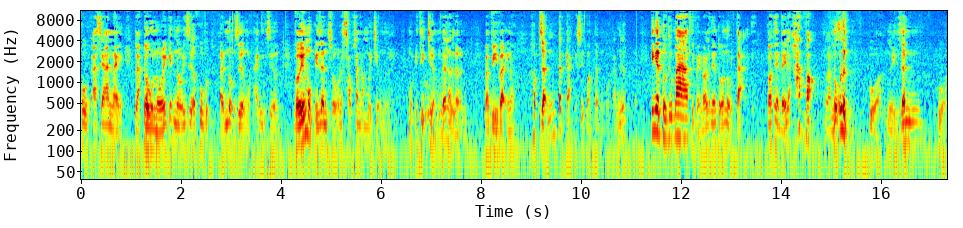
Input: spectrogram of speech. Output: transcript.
khu vực ASEAN này là cầu nối kết nối giữa khu vực Ấn Độ Dương và Thái Bình Dương với một cái dân số là 650 triệu người, một cái thị trường rất là lớn. Và vì vậy nó hấp dẫn tất cả cái sự quan tâm của các nước. Cái nhân tố thứ ba thì phải nói là nhân tố nội tại, có thể đấy là khát vọng, là nỗ lực của người dân của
